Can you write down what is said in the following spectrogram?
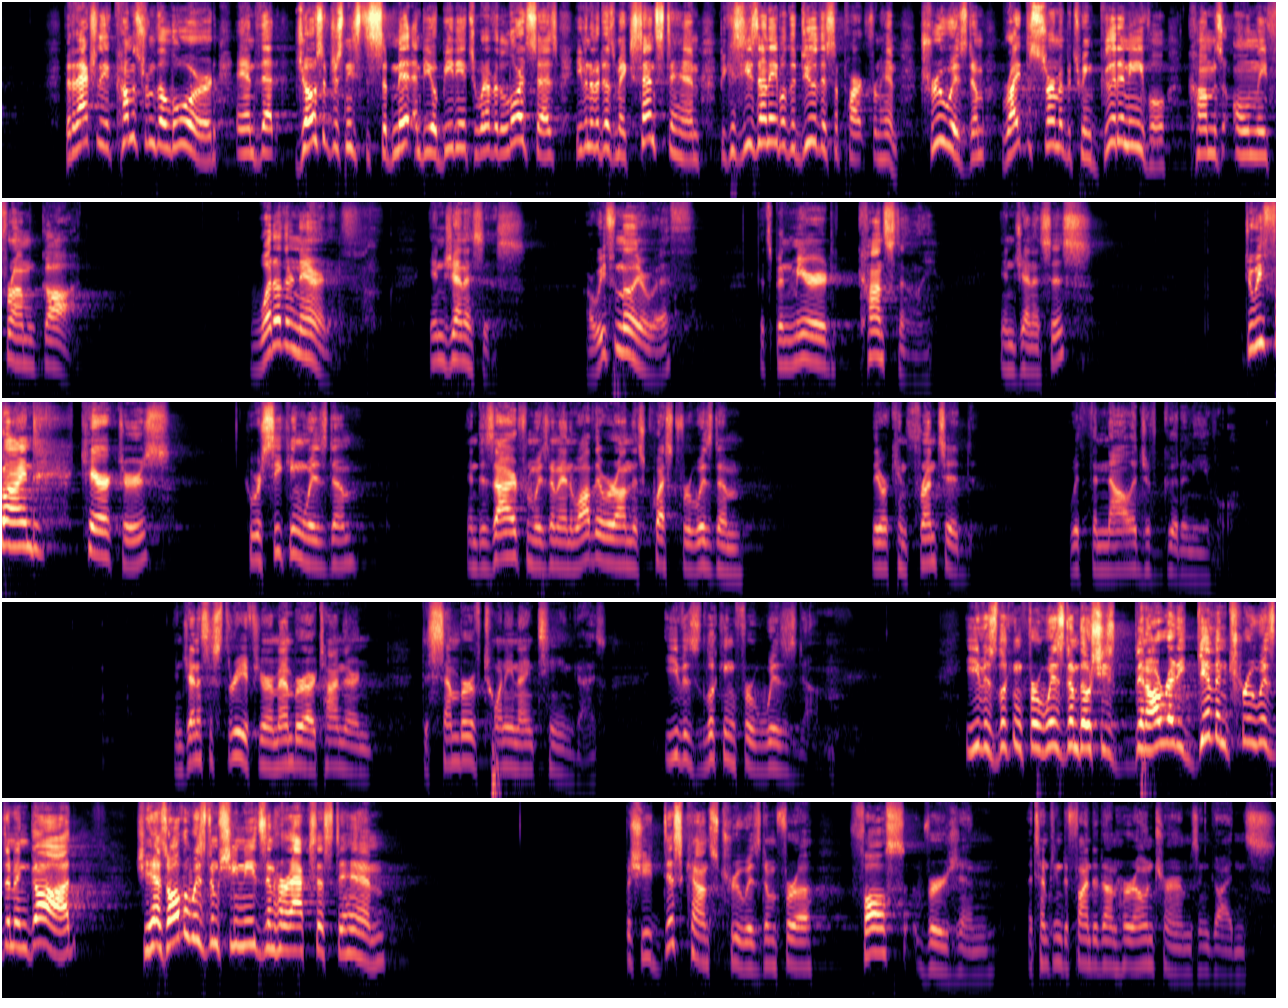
That it actually it comes from the Lord, and that Joseph just needs to submit and be obedient to whatever the Lord says, even if it doesn't make sense to him, because he's unable to do this apart from him. True wisdom, right discernment between good and evil, comes only from God. What other narrative in Genesis are we familiar with that's been mirrored constantly in Genesis? Do we find characters who are seeking wisdom and desired from wisdom, and while they were on this quest for wisdom, they were confronted with the knowledge of good and evil? In Genesis 3, if you remember our time there in December of 2019, guys, Eve is looking for wisdom. Eve is looking for wisdom, though she's been already given true wisdom in God. She has all the wisdom she needs in her access to Him. But she discounts true wisdom for a false version, attempting to find it on her own terms and guidance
